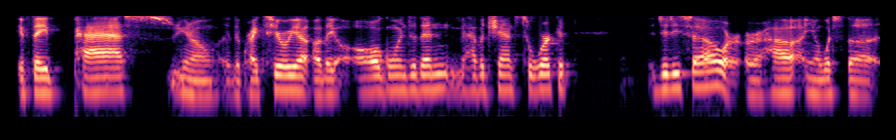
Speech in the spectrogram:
If they pass, you know, the criteria, are they all going to then have a chance to work at Digicel, or or how you know what's the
